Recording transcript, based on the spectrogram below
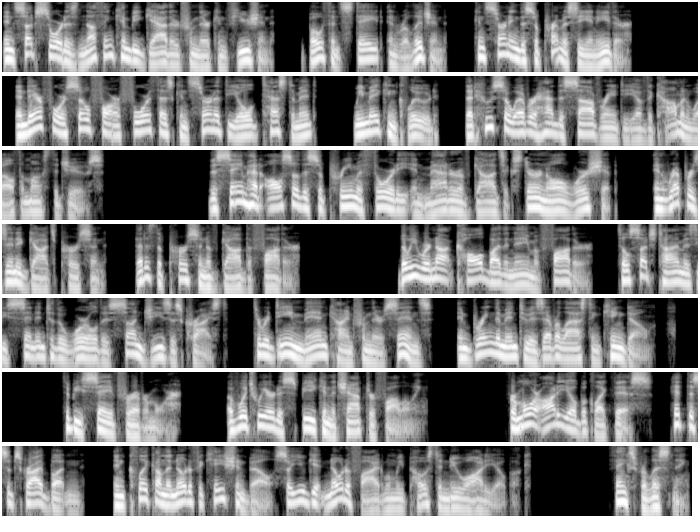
In such sort as nothing can be gathered from their confusion, both in state and religion, concerning the supremacy in either. And therefore so far forth as concerneth the Old Testament, we may conclude that whosoever had the sovereignty of the commonwealth amongst the Jews, the same had also the supreme authority in matter of God's external worship, and represented God's person, that is the person of God the Father. Though he were not called by the name of Father, till such time as he sent into the world his Son Jesus Christ, to redeem mankind from their sins, and bring them into his everlasting kingdom, to be saved forevermore of which we are to speak in the chapter following. For more audiobook like this, hit the subscribe button and click on the notification bell so you get notified when we post a new audiobook. Thanks for listening.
